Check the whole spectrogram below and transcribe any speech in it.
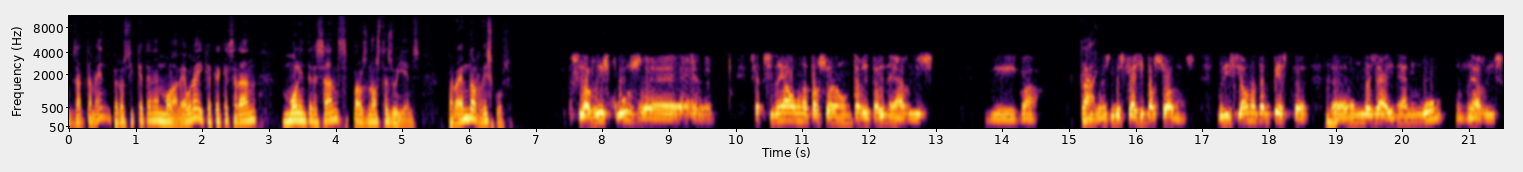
exactament, però sí que tenen molt a veure i que crec que seran molt interessants pels nostres oients. Parlarem dels riscos. Sí, els riscos... Eh, si no hi ha una persona en un territori, no hi ha risc. I, clar, Clar, necessites que hi hagi persones. Vull dir, si hi ha una tempesta eh, Mhm. en un desert i no hi ha ningú, doncs no hi ha risc.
